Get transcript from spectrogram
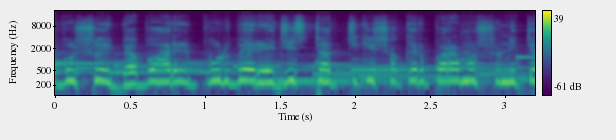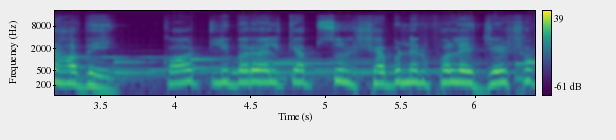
অবশ্যই ব্যবহারের পূর্বে রেজিস্টার চিকিৎসকের পরামর্শ নিতে হবে। কট লিভার অয়েল ক্যাপসুল সেবনের ফলে যেসব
